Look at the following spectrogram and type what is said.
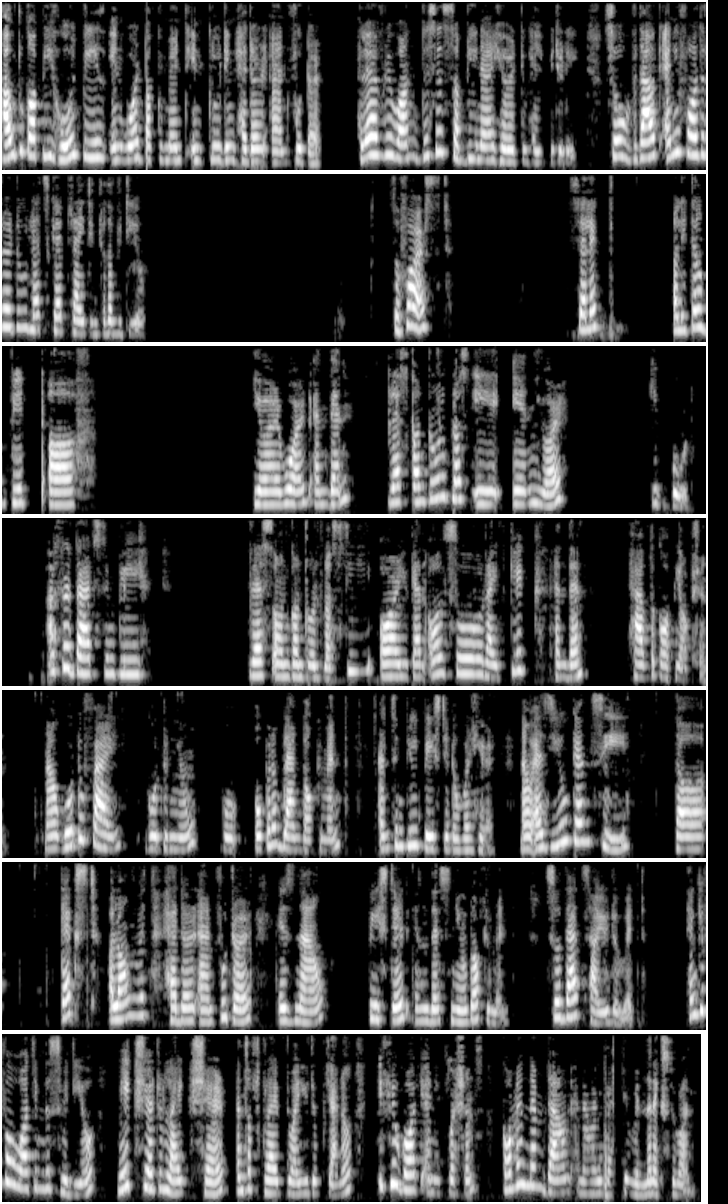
How to copy whole page in Word document including header and footer. Hello everyone, this is Sabrina here to help you today. So without any further ado, let's get right into the video. So first, select a little bit of your word and then press Ctrl plus A in your keyboard. After that, simply press on Ctrl plus C or you can also right click and then have the copy option. Now go to file, go to new, go open a blank document and simply paste it over here. Now as you can see, the text along with header and footer is now pasted in this new document. So that's how you do it. Thank you for watching this video. Make sure to like, share and subscribe to our YouTube channel. If you got any questions, comment them down and I'll get you in the next one.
